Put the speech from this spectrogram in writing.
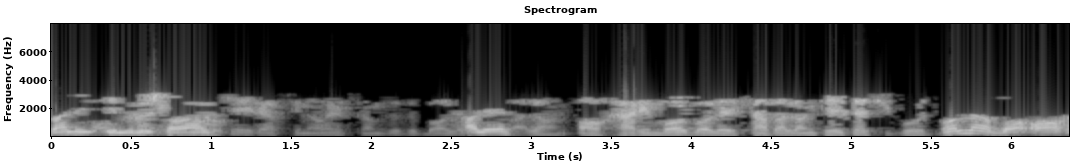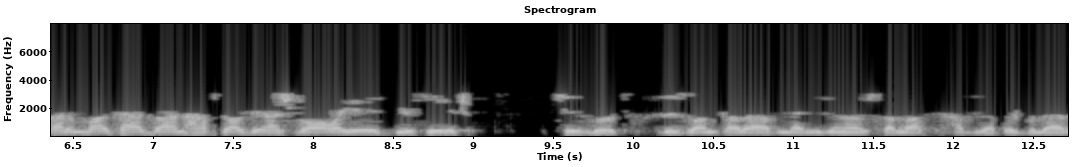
ولی امروز ها بله. آخرین بار بالای سبلان کی تشریف بود والا با آخرین بار تقریبا هفتاد با آقای دیسیر چیز بود. رضوان طلب نمی‌دونم سلات عبدالعبر بلر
